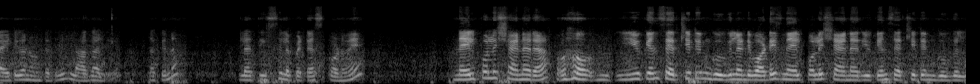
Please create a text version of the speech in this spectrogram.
టైట్గానే ఉంటుంది. లాగాలి. ఓకేనా? ఇలా తీసి ఇలా పెట్టేసుకోవడమే. నెయిల్ పాలిష్ షైనరా you can search it in Google అండి. What is nail polish shiner you can search it in Google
